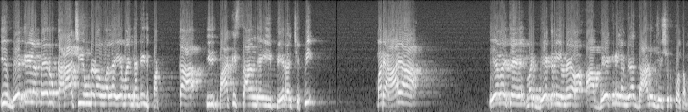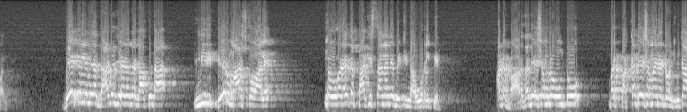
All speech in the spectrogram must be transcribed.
ఈ బేకరీల పేరు కరాచీ ఉండడం వల్ల ఏమైందంటే ఇది పక్క ఇది పాకిస్తాన్దే ఈ పేరు అని చెప్పి మరి ఆయా ఏవైతే మరి బేకరీలు ఉన్నాయో ఆ బేకరీల మీద దాడులు చేసిరు కొంతమంది. బేకరీల మీద దాడులు చేయడమే కాకుండా మీరు ఈ పేరు మార్చుకోవాలి. ఇక ఒకడైతే పాకిస్తాన్ అనే పెట్టిండు ఆ హోటల్ పేరు. అంటే భారతదేశంలో ఉంటూ మరి పక్క దేశమైనటువంటి ఇంకా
